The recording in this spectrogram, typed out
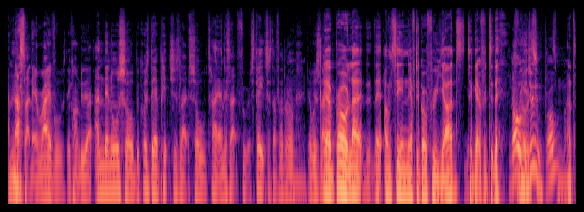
and Mm. that's like their rivals. They can't do that. And then also because their pitch is like so tight and it's like through estates and stuff. I don't know. There was like yeah, bro. Like they, I'm seeing they have to go through yards to get through today. no, Bro, you do, bro. It's mad.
